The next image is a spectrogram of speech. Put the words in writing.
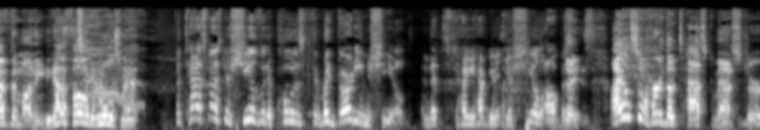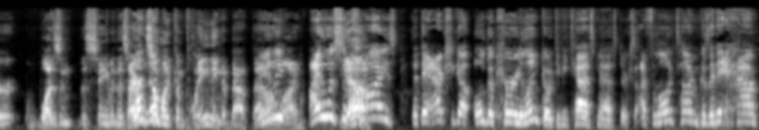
have the money. You gotta follow the rules, Matt. But Taskmaster's shield would oppose the Red Guardian shield, and that's how you have your, your shield opposites. I also heard though Taskmaster wasn't the same in this. I Oh, heard no. someone complaining about that really? online. I was Yeah. surprised that they actually got Olga Kurylenko to be Taskmaster. I, for a long time, because they didn't have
